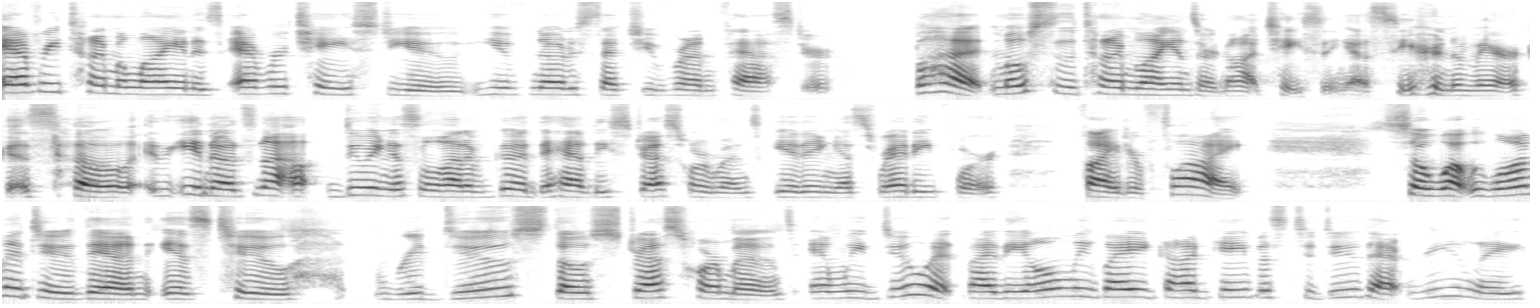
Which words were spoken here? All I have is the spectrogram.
Every time a lion has ever chased you you've noticed that you've run faster. But most of the time lions are not chasing us here in america so you know it's not doing us a lot of good to have these stress hormones getting us ready for fight or flight so, what we want to do then is to reduce those stress hormones. And we do it by the only way God gave us to do that, really,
